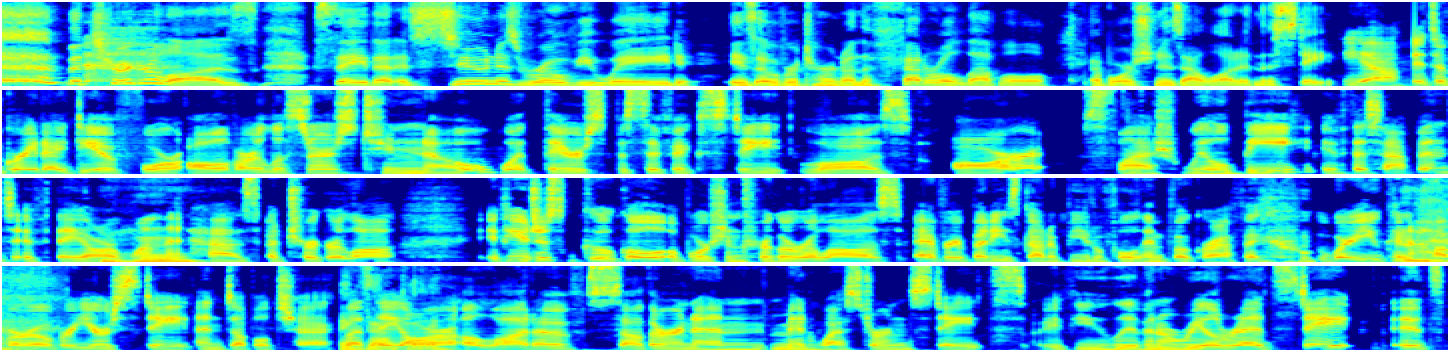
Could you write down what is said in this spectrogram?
the trigger laws say that as soon as Roe v. Wade is overturned on the federal level, abortion is outlawed in the state. Yeah, it's a great idea for all of our listeners to know what their specific state laws are slash will be if this happens if they are mm-hmm. one that mm-hmm. has a trigger law if you just google abortion trigger laws everybody's got a beautiful infographic where you can hover over your state and double check but exactly. they are a lot of southern and midwestern states if you live in a real red state it's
